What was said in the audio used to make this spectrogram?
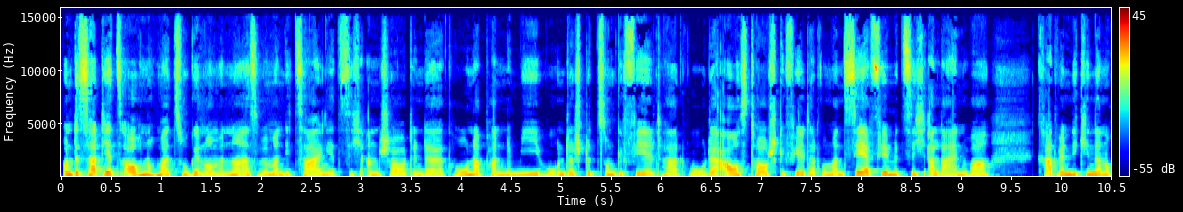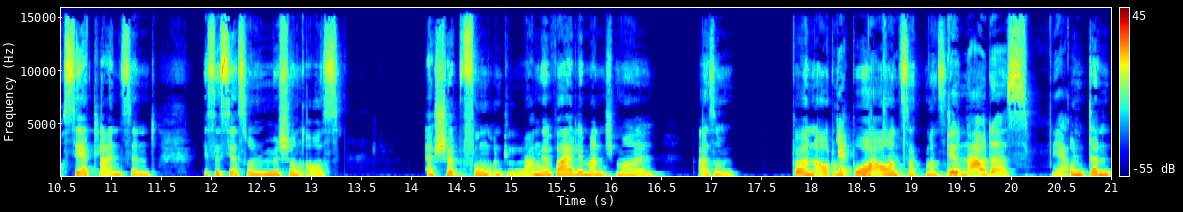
Und es hat jetzt auch nochmal zugenommen. Ne? Also wenn man die Zahlen jetzt sich anschaut in der Corona-Pandemie, wo Unterstützung gefehlt hat, wo der Austausch gefehlt hat, wo man sehr viel mit sich allein war, gerade wenn die Kinder noch sehr klein sind, ist es ja so eine Mischung aus Erschöpfung und Langeweile manchmal. Also Burnout und ja, Boreout, natürlich. sagt man so. Genau das. Ja. Und dann,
